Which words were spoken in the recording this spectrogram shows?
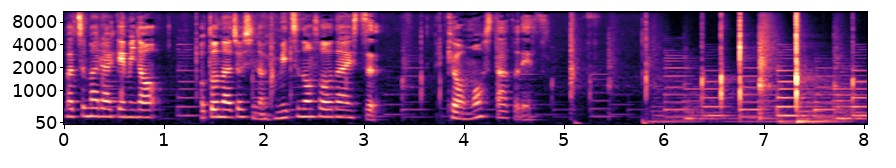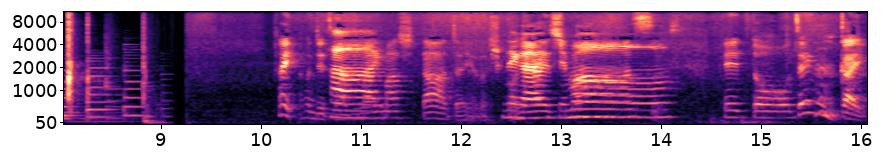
松丸明美の大人女子の秘密の相談室。今日もスタートです。はい、本日も始まりました。じゃあよろしくお願いします。えっ、と前回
